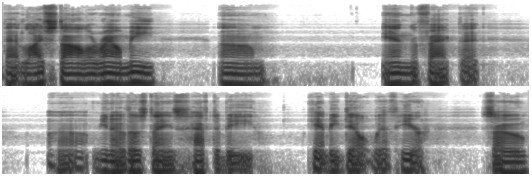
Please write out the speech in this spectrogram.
that lifestyle around me. Um, and the fact that uh, you know those things have to be can't be dealt with here. So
